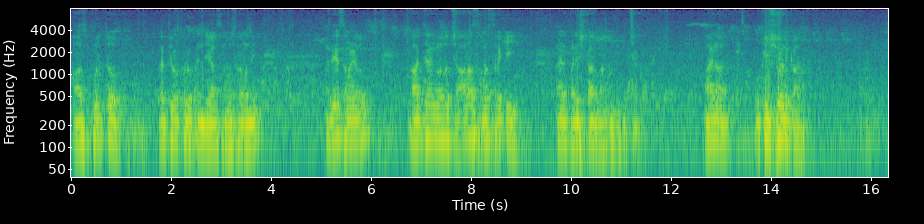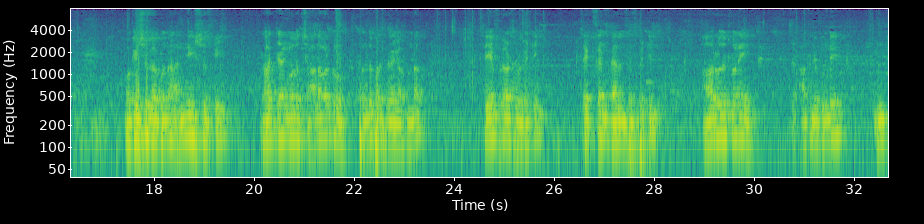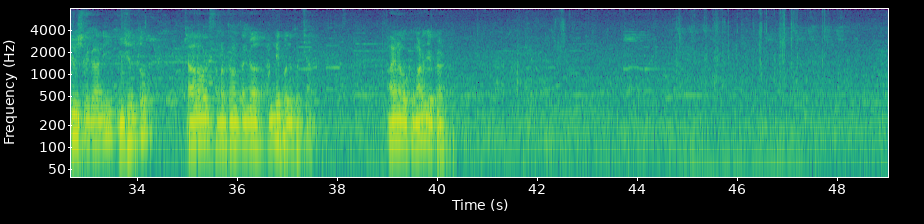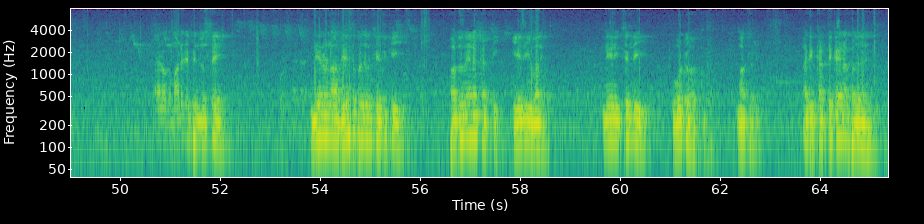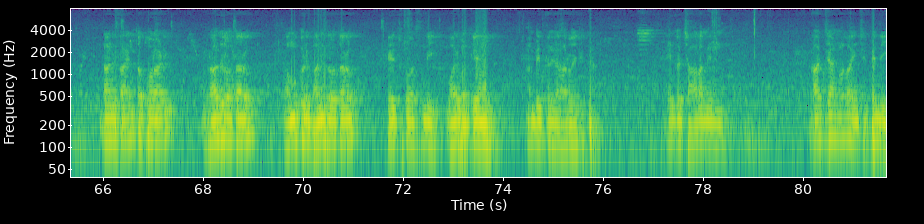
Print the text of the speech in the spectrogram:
ఆ స్ఫూర్తితో ప్రతి ఒక్కరూ పనిచేయాల్సిన అవసరం ఉంది. అదే సమయంలో రాజ్యాంగంలో చాలా సమస్యలకి ఆయన పరిష్కార మార్గం చూపించాడు. ఆయన ఒక ఇష్యూ అని కాదు. ఒక ఇష్యూ కాకుండా అన్ని ఇష్యూస్కి రాజ్యాంగంలో చాలా వరకు పొందుపరచడమే కాకుండా సేఫ్ గార్డ్స్ కూడా పెట్టి చెక్స్ అండ్ బ్యాలెన్సెస్ పెట్టి ఆ రోజుట్లోనే అతనికి ఉండే ఇంట్యూషన్ కానీ విజన్తో చాలా వరకు సమర్థవంతంగా అన్ని పొందుపరిచారు. ఆయన ఒక మాట చెప్పాడు. ఆయన ఒక మాట చెప్పింది చూస్తే నేను నా దేశ ప్రజల చేతికి పదునైన కత్తి ఏది ఇవ్వలేదు. నేను ఇచ్చింది ఓటు హక్కు మాత్రమే. అది కత్తికైనా పదునైనది దాని సాయంతో పోరాడి రాజులు అవుతారు అమ్ముకుని బానిసలు అవుతారు తేల్చుకోవాల్సింది వారి వంతే అని అంబేద్కర్ గారు ఆ రోజు చెప్పారు. దీంట్లో చాలా మీనింగ్ ఉంది. రాజ్యాంగంలో ఆయన చెప్పింది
